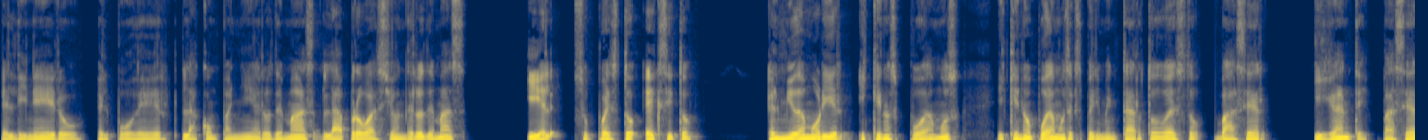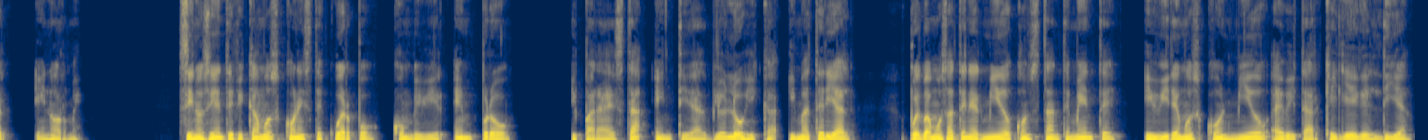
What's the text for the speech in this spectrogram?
el dinero, el poder, la compañía de los demás, la aprobación de los demás y el supuesto éxito, el miedo a morir y que nos podamos y que no podamos experimentar todo esto va a ser gigante, va a ser enorme. Si nos identificamos con este cuerpo, con vivir en pro y para esta entidad biológica y material, pues vamos a tener miedo constantemente y viviremos con miedo a evitar que llegue el día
